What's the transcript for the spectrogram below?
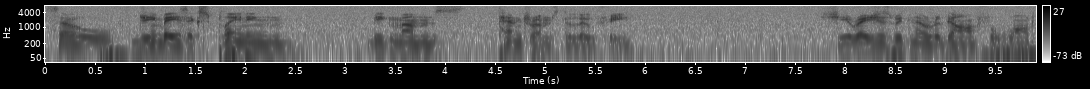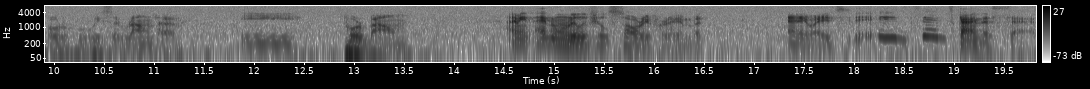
So Jinbei is explaining Big Mom's tantrums to Luffy. She rages with no regard for what or who is around her. Poor Baum. I mean, I don't really feel sorry for him, but anyway, it's it's, it's kind of sad.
